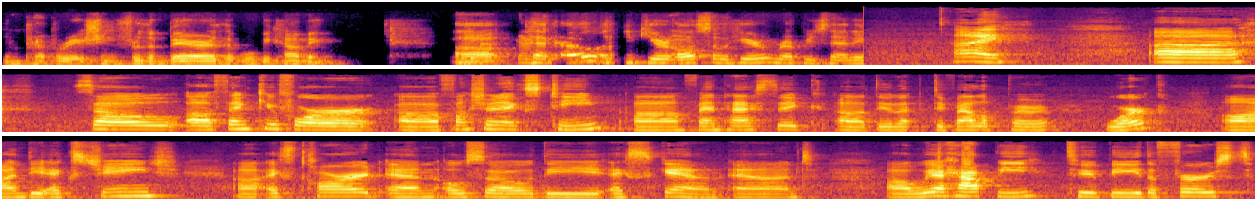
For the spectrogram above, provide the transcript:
in preparation for the bear that will be coming. Uh, yeah, Peko, I think you're also here representing. Hi. Uh, so uh, thank you for uh, FunctionX team, uh, fantastic uh, de developer work on the exchange, uh, Xcard, and also the Xscan. And uh, we are happy to be the first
